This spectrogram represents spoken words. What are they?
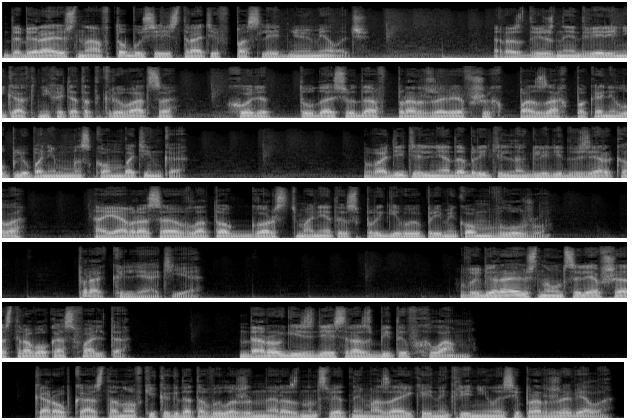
Добираюсь на автобусе, истратив последнюю мелочь. Раздвижные двери никак не хотят открываться, ходят туда-сюда в проржавевших пазах, пока не луплю по ним мыском ботинка. Водитель неодобрительно глядит в зеркало, а я бросаю в лоток горсть монет и спрыгиваю прямиком в лужу. Проклятье! Выбираюсь на уцелевший островок асфальта. Дороги здесь разбиты в хлам. Коробка остановки, когда-то выложенная разноцветной мозаикой, накренилась и проржавела.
